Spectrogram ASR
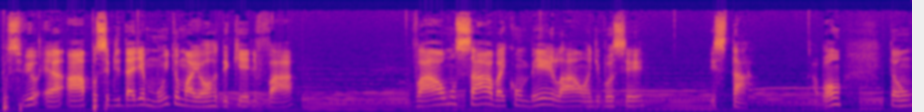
possível, é, a possibilidade é muito maior de que ele vá vá almoçar, vai comer lá onde você está, tá bom? Então,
